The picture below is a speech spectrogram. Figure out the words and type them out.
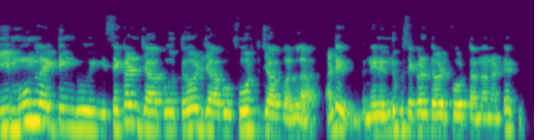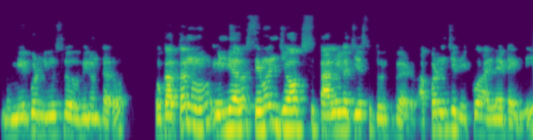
ఈ మూన్ లైటింగ్ ఈ second job third job fourth job వల్ల అంటే నేను ఎందుకు సెకండ్ థర్డ్ ఫోర్త్ అన్నానంటే మీరు కూడా న్యూస్లో వినుంటారు. ఒక అతను ఇండియాలో సెవెన్ జాబ్స్ ప్యారల్గా చేస్తూ దొరికిపోయాడు. అప్పటి నుంచి ఇది ఎక్కువ హైలైట్ అయింది.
